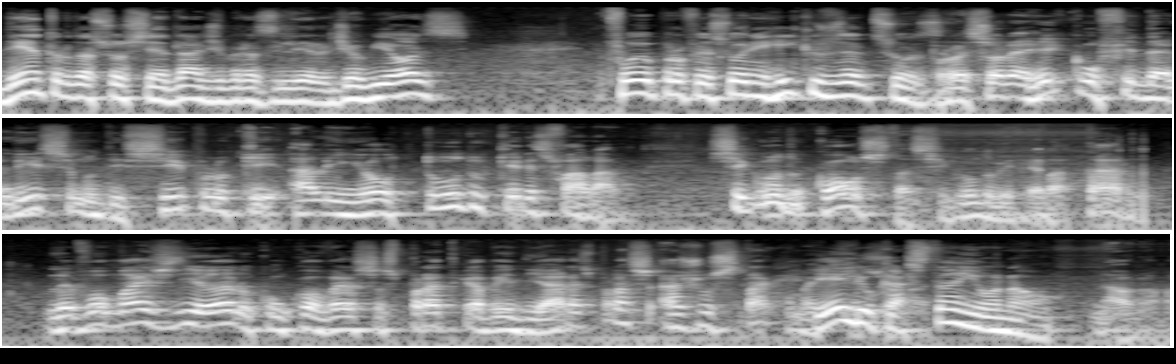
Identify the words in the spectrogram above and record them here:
dentro da Sociedade Brasileira de Obiose, foi o professor Henrique José de Souza. Professor Henrique, um fidelíssimo discípulo que alinhou tudo o que eles falavam. Segundo consta, segundo me relataram, levou mais de ano com conversas praticamente diárias para ajustar como é que Ele e o. Castanho ou não? Não, não.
